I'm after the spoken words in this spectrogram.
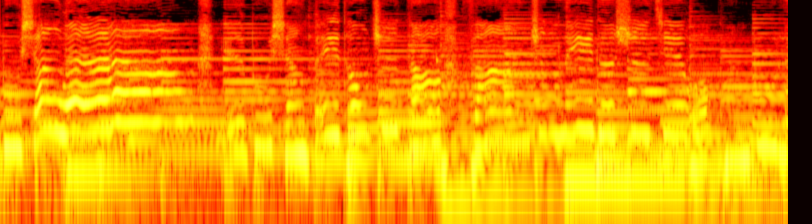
不想问，也不想被通知到，反正你的世界我管不了。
